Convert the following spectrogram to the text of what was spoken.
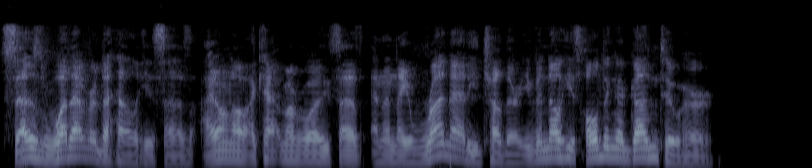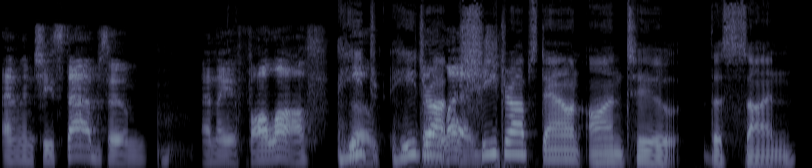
says whatever the hell he says. I don't know. I can't remember what he says. And then they run at each other, even though he's holding a gun to her. And then she stabs him, and they fall off. He the- he drops she drops down onto the son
